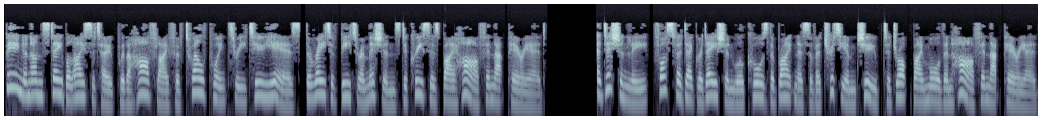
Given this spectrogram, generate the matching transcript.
Being an unstable isotope with a half-life of 12.32 years, the rate of beta emissions decreases by half in that period. Additionally, phosphor degradation will cause the brightness of a tritium tube to drop by more than half in that period.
